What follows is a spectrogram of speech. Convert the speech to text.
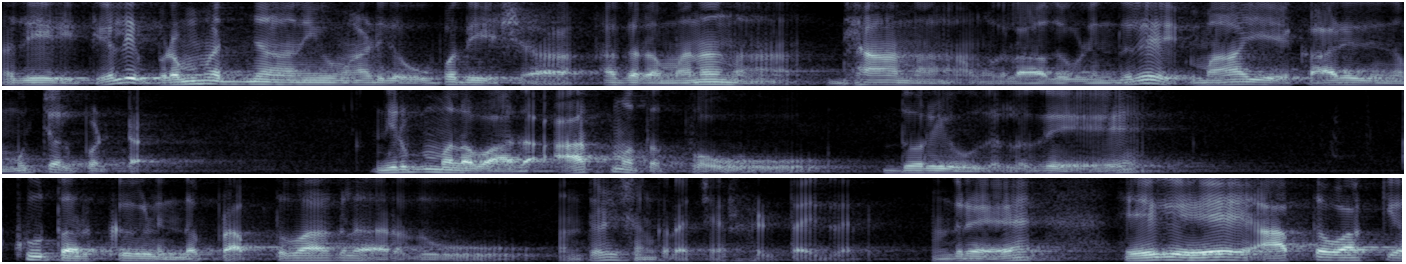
ಅದೇ ರೀತಿಯಲ್ಲಿ ಬ್ರಹ್ಮಜ್ಞಾನಿಯು ಮಾಡಿದ ಉಪದೇಶ, ಅದರ ಮನನ, ಧ್ಯಾನ ಮೊದಲಾದವುಗಳಿಂದಲೇ ಮಾಯೆಯ ಕಾರ್ಯದಿಂದ ಮುಚ್ಚಲ್ಪಟ್ಟ ನಿರ್ಮಲವಾದ ಆತ್ಮತತ್ವವು ದೊರೆಯುವುದಲ್ಲದೆ ಕುತರ್ಕಗಳಿಂದ ಪ್ರಾಪ್ತವಾಗಲಾರದು ಅಂತೇಳಿ ಶಂಕರಾಚಾರ್ಯ ಹೇಳ್ತಾ ಇದ್ದಾರೆ. ಅಂದರೆ ಹೇಗೆ ಆಪ್ತವಾಕ್ಯ,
